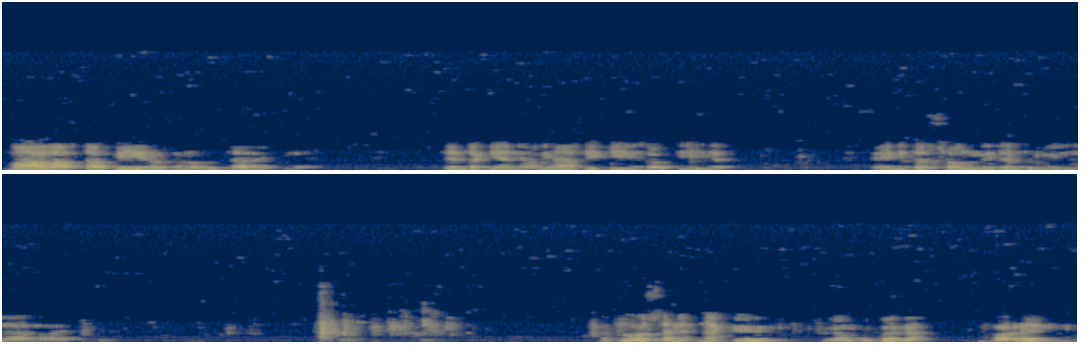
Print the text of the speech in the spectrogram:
maalaus tai piirros on ollut tärkeä. Sen takia ne on ihan sikiin sopia. Ei niitä ole sommiteltu millään lailla. No tuossa nyt näkyy jonkun verran paremmin.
